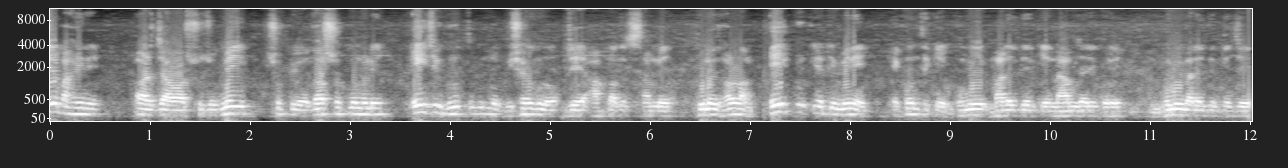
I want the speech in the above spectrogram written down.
এর বাইরে আর যাওয়ার সুযোগ নেই। সুপ্রিয় দর্শক মন্ডলী এই যে গুরুত্বপূর্ণ বিষয়গুলো যে আপনাদের সামনে তুলে ধরলাম, এই প্রক্রিয়াটি মেনে এখন থেকে ভূমি মালিকদেরকে নাম জারি করে, ভূমি মালিকদেরকে যে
